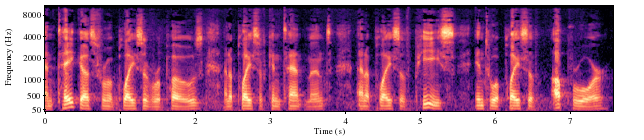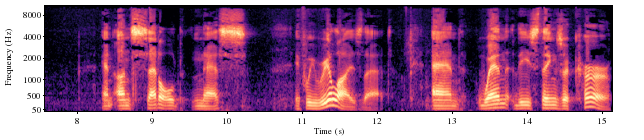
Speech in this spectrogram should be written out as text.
and take us from a place of repose and a place of contentment and a place of peace into a place of uproar and unsettledness, if we realize that, and when these things occur,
